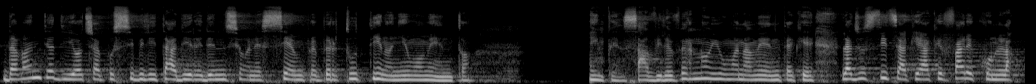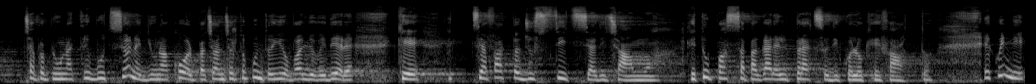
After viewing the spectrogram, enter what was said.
Davanti a Dio c'è possibilità di redenzione sempre, per tutti, in ogni momento. È impensabile per noi umanamente che la giustizia che ha a che fare con la c'è proprio un'attribuzione di una colpa, cioè a un certo punto io voglio vedere che sia fatta giustizia, diciamo, che tu possa pagare il prezzo di quello che hai fatto. E quindi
